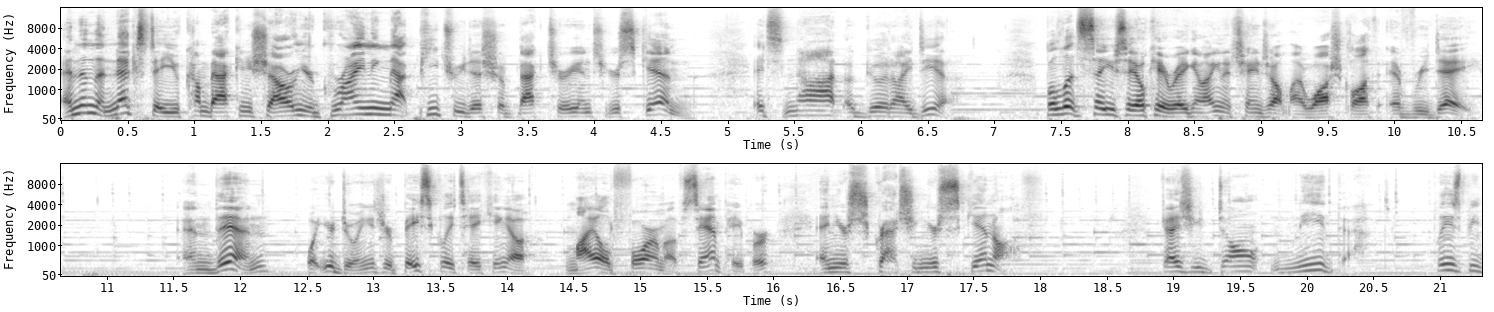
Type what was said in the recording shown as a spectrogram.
And then the next day you come back and you shower and you're grinding that petri dish of bacteria into your skin. It's not a good idea. But let's say you say, okay, Reagan, I'm gonna change out my washcloth every day. And then what you're doing is you're basically taking a mild form of sandpaper and you're scratching your skin off. Guys, you don't need that. Please be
